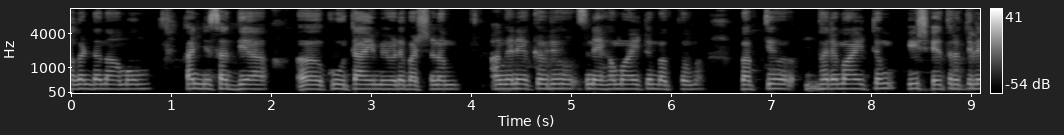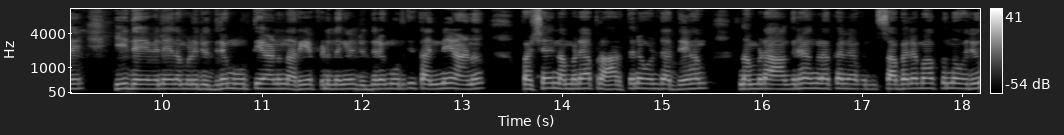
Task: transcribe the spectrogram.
അഖണ്ഡനാമവും കഞ്ഞിസദ്യ കൂട്ടായ്മയുടെ ഭക്ഷണം അങ്ങനെയൊക്കെ ഒരു സ്നേഹമായിട്ടും ഭക്ത ഭക്തിപരമായിട്ടും ഈ ക്ഷേത്രത്തിലെ ഈ ദേവനെ നമ്മൾ രുദ്രമൂർത്തിയാണെന്ന് അറിയപ്പെടുന്നെങ്കിൽ രുദ്രമൂർത്തി തന്നെയാണ്. പക്ഷെ നമ്മുടെ ആ പ്രാർത്ഥന കൊണ്ട് അദ്ദേഹം നമ്മുടെ ആഗ്രഹങ്ങളൊക്കെ സഫലമാക്കുന്ന ഒരു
